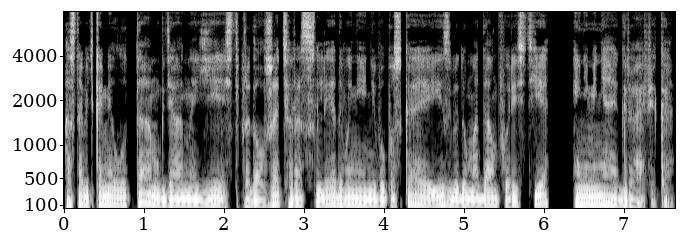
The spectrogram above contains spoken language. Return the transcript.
Оставить Камиллу там, где она есть, продолжать расследование, не выпуская из виду мадам Форестье и не меняя графика.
